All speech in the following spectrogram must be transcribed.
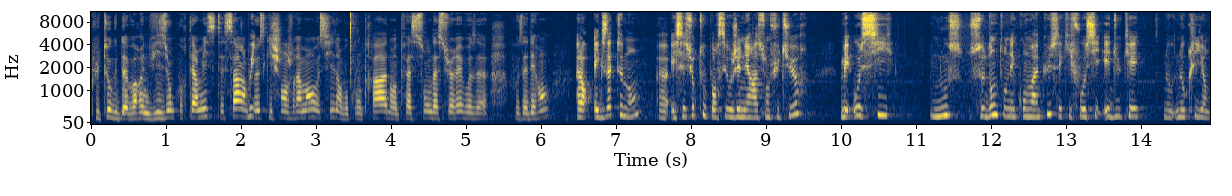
plutôt que d'avoir une vision court-termiste. C'est ça un Oui. peu ce qui change vraiment aussi dans vos contrats, dans votre façon d'assurer vos, euh, vos adhérents? Alors exactement, euh, et c'est surtout penser aux générations futures, mais aussi nous, ce dont on est convaincu, c'est qu'il faut aussi éduquer nos, nos clients.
